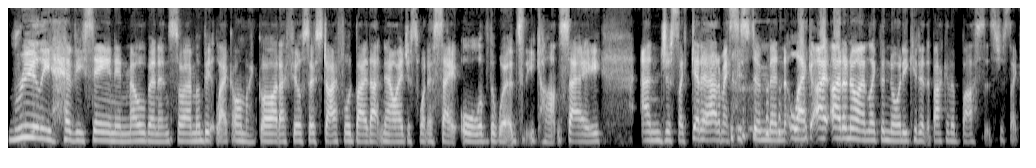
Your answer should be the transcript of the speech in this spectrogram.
really heavy scene in Melbourne. And so I'm a bit like, oh my God, I feel so stifled by that now. I just want to say all of the words that you can't say and just like get it out of my system. and like, I, I don't know, I'm like the naughty kid at the back of the bus. It's just like,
